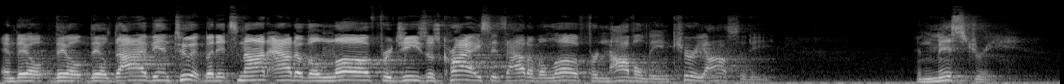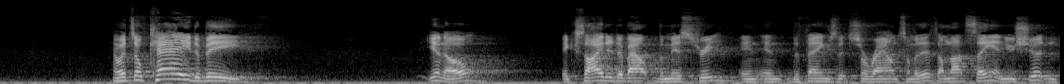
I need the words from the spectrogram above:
And they'll, they'll, they'll dive into it, but it's not out of a love for Jesus Christ, it's out of a love for novelty and curiosity and mystery. Now, it's okay to be, you know, excited about the mystery and, and, the things that surround some of this. I'm not saying you shouldn't,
